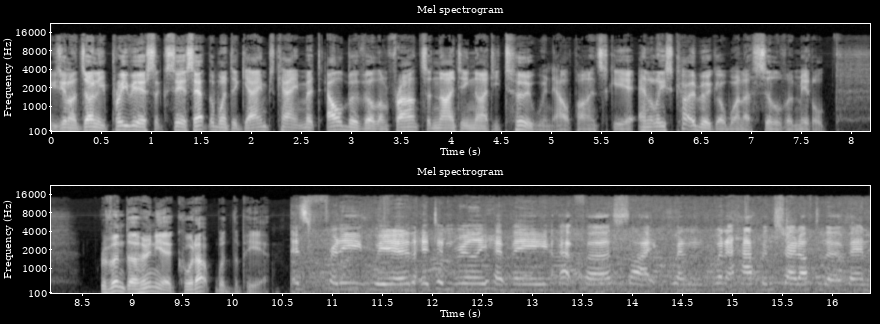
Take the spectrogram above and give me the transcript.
New Zealand's only previous success at the Winter Games came at Albertville in France in 1992 when alpine skier Annelise Coberger won a silver medal. Ravinda Hunia caught up with the pair. It's pretty weird. It didn't really hit me at first. Like when, when it happened straight after the event,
